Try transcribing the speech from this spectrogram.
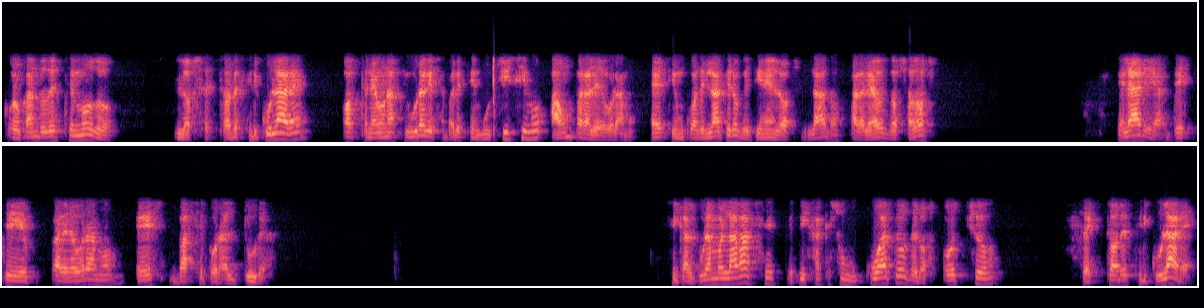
Colocando de este modo los sectores circulares, obtenemos una figura que se parece muchísimo a un paralelogramo, es decir, un cuadrilátero que tiene los lados paralelos 2 a 2. El área de este paralelogramo es base por altura. Si calculamos la base, te fijas que son 4 de los 8 sectores circulares.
